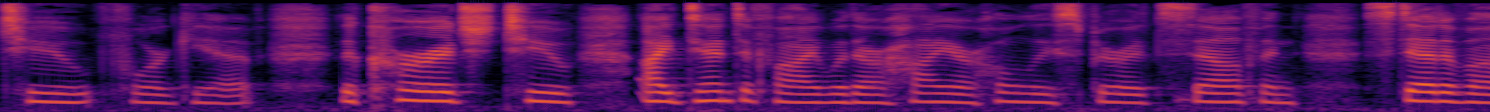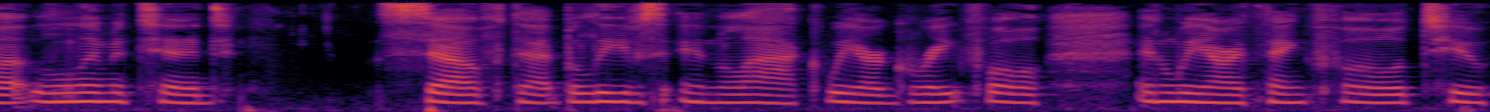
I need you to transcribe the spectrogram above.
to forgive, the courage to identify with our higher Holy Spirit self instead of a limited self that believes in lack. We are grateful and we are thankful to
